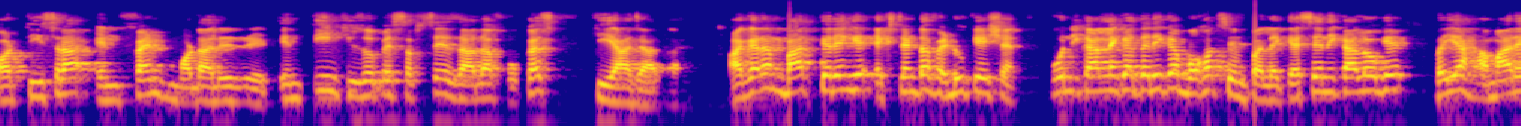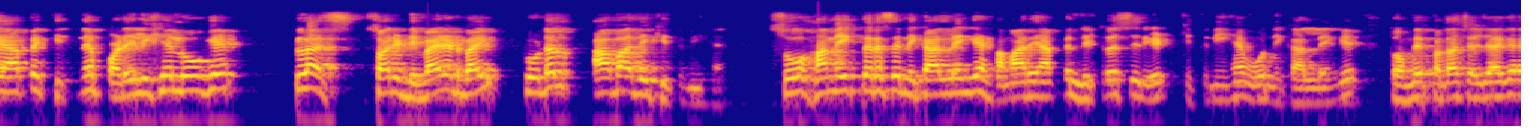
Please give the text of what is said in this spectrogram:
और तीसरा इन्फेंट मोर्टालिटी रेट इन तीन चीज़ों पे सबसे ज़्यादा फोकस किया जाता है। अगर हम बात करेंगे एक्सटेंट ऑफ़ एडुकेशन वो निकालने का तरीका बहुत सिंपल है। कैसे निकालोगे? भैया हमारे यहाँ पे कितने पढ़े लिखे लोग हैं? Plus sorry divided by total आबादी कितनी है? सो so, हम एक तरह से निकाल लेंगे हमारे यहाँ पे लिटरेसी रेट कितनी है वो निकाल लेंगे तो हमें पता चल जाएगा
